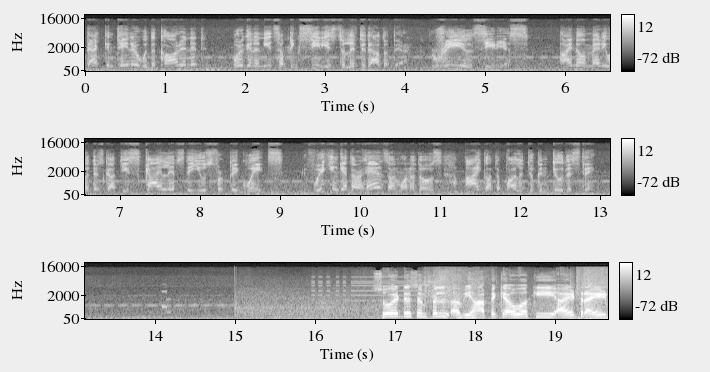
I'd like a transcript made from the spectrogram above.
That container with the car in it, we're gonna need something serious to lift it out of there. Real serious. I know Meriwether's got these sky lifts they use for big weights. If we can get our hands on one of those, I got a pilot who can do this thing. So it is simple अब यहाँ पे क्या हुआ कि आई ट्राइड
